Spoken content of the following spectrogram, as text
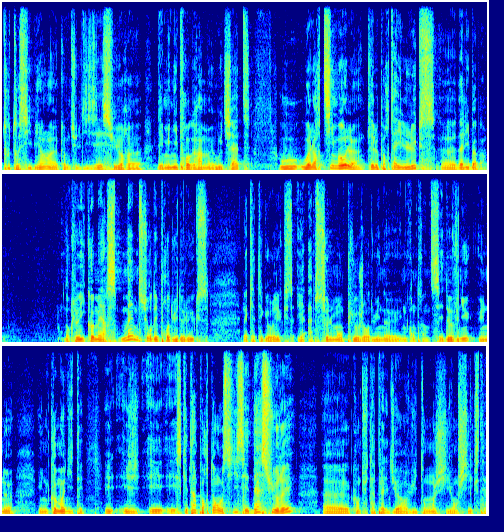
tout aussi bien, comme tu le disais, sur des mini-programmes WeChat ou, ou alors Tmall, qui est le portail luxe d'Alibaba. Donc le e-commerce, même sur des produits de luxe, la catégorie luxe est absolument plus aujourd'hui une, contrainte. C'est devenu une, une commodité. Et, ce qui est important aussi, c'est d'assurer, euh, quand tu t'appelles Dior, Vuitton, Givenchy, etc.,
